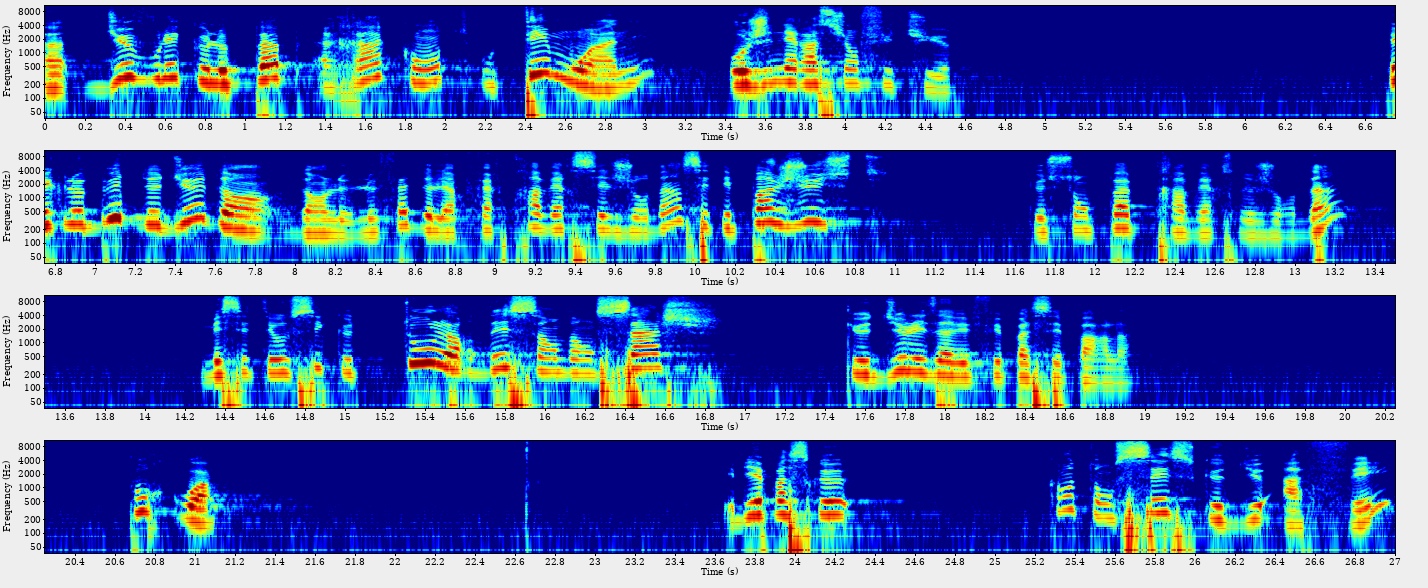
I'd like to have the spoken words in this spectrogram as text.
Euh, Dieu voulait que le peuple raconte ou témoigne aux générations futures. Le but de Dieu dans, le, fait de leur faire traverser le Jourdain, ce n'était pas juste que son peuple traverse le Jourdain, mais c'était aussi que tous leurs descendants sachent que Dieu les avait fait passer par là. Pourquoi? Eh bien parce que quand on sait ce que Dieu a fait,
